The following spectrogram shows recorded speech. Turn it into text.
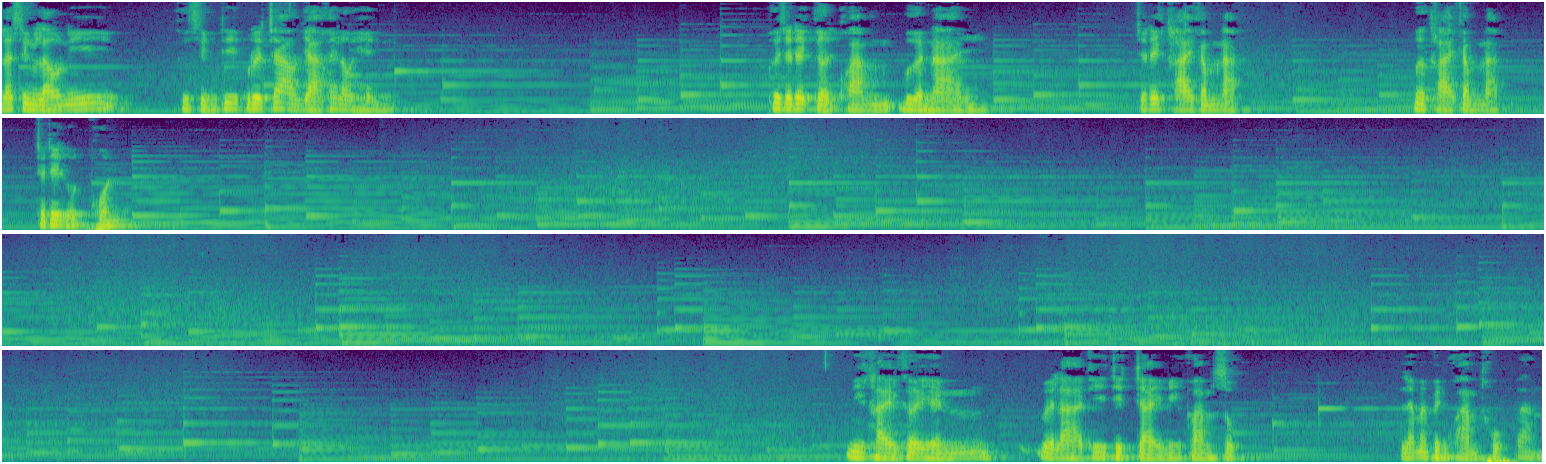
และสิ่งเหล่านี้คือสิ่งที่พระเจ้าอยากให้เราเห็น เพื่อจะได้เกิดความเบื่อหน่าย จะได้คลายกำหนัด เมื่อคลายกำหนัดจะได้หลุดพ้น มีใครเคยเห็นเวลาที่จิตใจมีความสุข แล้วมันเป็นความทุกข์บ้าง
